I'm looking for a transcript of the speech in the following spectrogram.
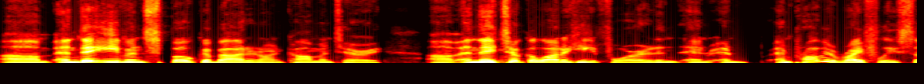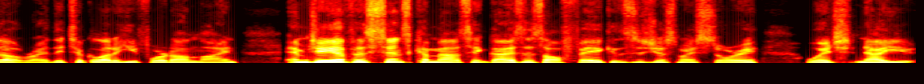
Um, and they even spoke about it on commentary. Um, and they took a lot of heat for it, and, and and and probably rightfully so, right? They took a lot of heat for it online. MJF has since come out saying, "Guys, it's all fake. This is just my story." Which now you,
